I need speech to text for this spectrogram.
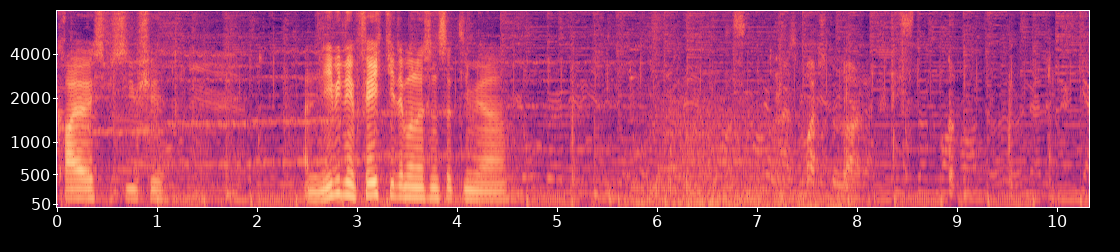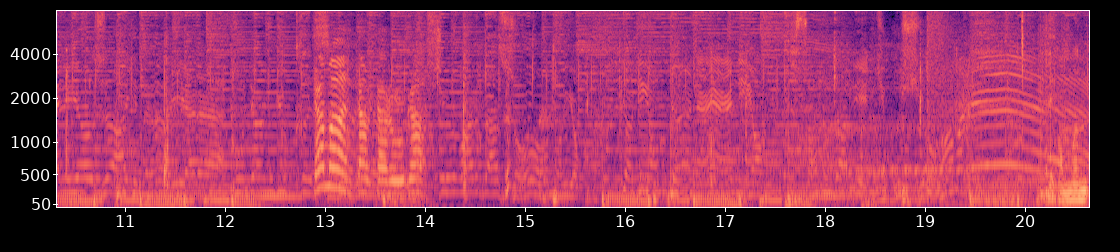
Kaya esprisi gibi bir şey. Hani ne bileyim fake yedim anasını satayım ya. Come on, Kalkaruga. Aman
